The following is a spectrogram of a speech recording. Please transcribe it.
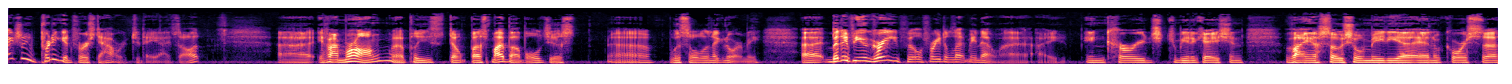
Actually, pretty good first hour today, I thought. Uh, if I'm wrong, uh, please don't bust my bubble. Just uh, whistle and ignore me. Uh, but if you agree, feel free to let me know. I, I encourage communication via social media, and of course, uh,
